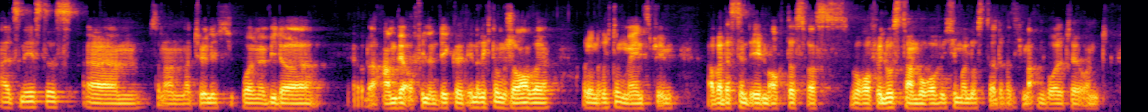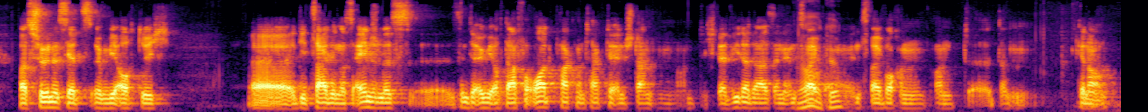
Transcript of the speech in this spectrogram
als nächstes, ähm, sondern natürlich wollen wir wieder oder haben wir auch viel entwickelt in Richtung Genre oder in Richtung Mainstream. Aber das sind eben auch das, was, worauf wir Lust haben, worauf ich immer Lust hatte, was ich machen wollte. Und was schön ist jetzt irgendwie auch durch äh, die Zeit in Los Angeles, äh, sind ja irgendwie auch da vor Ort ein paar Kontakte entstanden. Und ich werde wieder da sein in zwei, ja, okay. in zwei Wochen. Und äh, dann, genau,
